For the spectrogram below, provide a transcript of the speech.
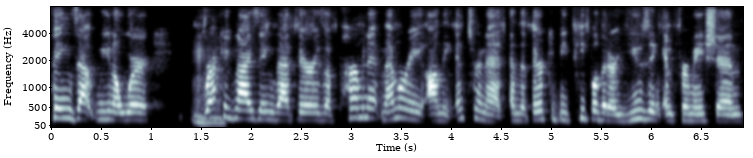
things that you know where mm-hmm. recognizing that there is a permanent memory on the internet and that there could be people that are using information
